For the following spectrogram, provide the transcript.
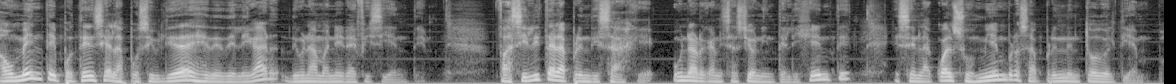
Aumenta y potencia las posibilidades de delegar de una manera eficiente. Facilita el aprendizaje. Una organización inteligente es en la cual sus miembros aprenden todo el tiempo.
